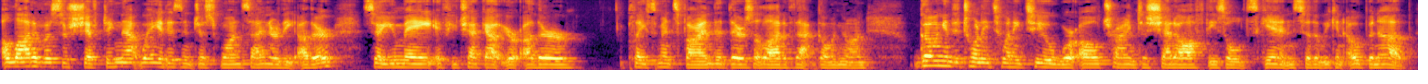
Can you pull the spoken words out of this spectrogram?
A lot of us are shifting that way. It isn't just one sign or the other. So you may, if you check out your other placements, find that there's a lot of that going on going into 2022, we're all trying to shed off these old skins so that we can open up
